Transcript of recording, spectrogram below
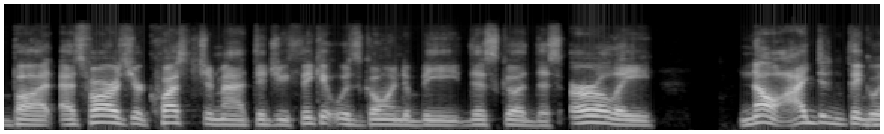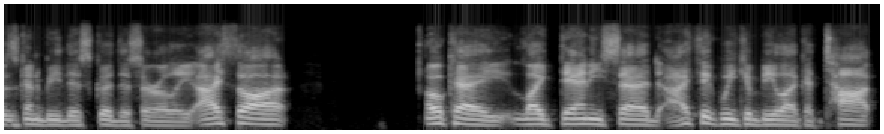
But as far as your question, Matt, did you think it was going to be this good this early? No, I didn't think it was going to be this good this early. I thought, okay, like Danny said, I think we can be like a top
